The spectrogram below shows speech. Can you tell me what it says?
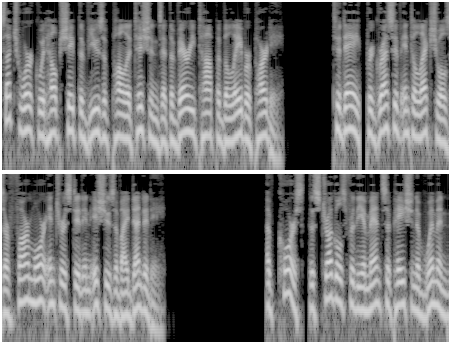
Such work would help shape the views of politicians at the very top of the Labour Party. Today, progressive intellectuals are far more interested in issues of identity. Of course, the struggles for the emancipation of women,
